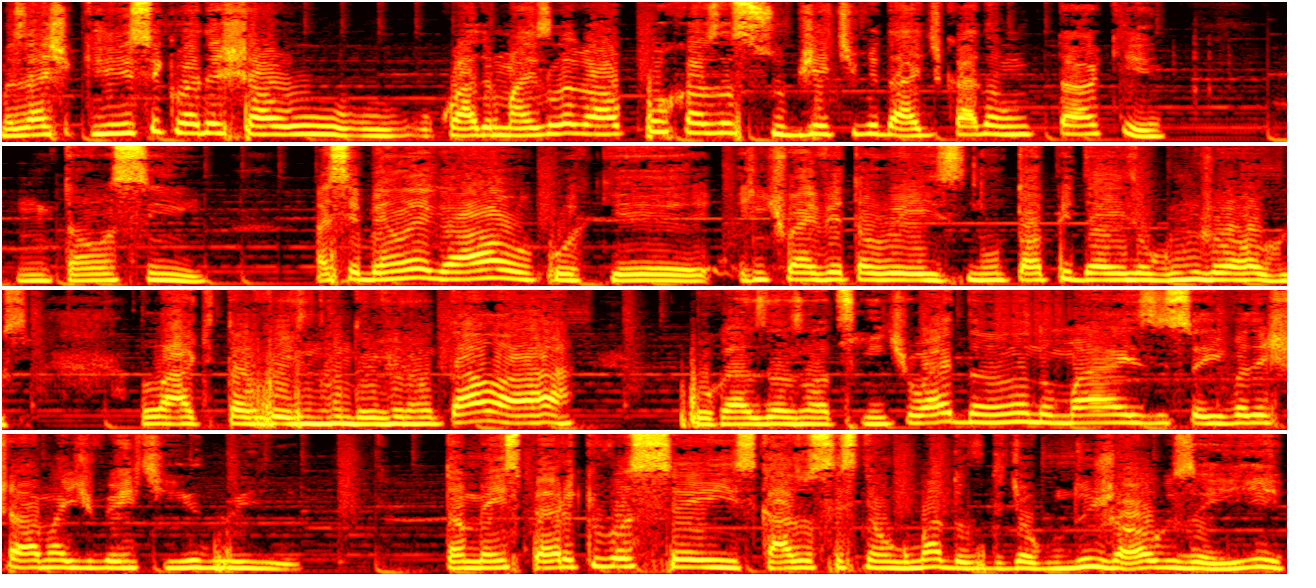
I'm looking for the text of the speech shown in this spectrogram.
Mas acho que isso é que vai deixar o, o, quadro mais legal por causa da subjetividade de cada um que tá aqui. Então, assim, vai ser bem legal porque a gente vai ver talvez num top 10 alguns jogos lá que talvez não deverão estar tá lá por causa das notas que a gente vai dando, mas isso aí vai deixar mais divertido e também espero que vocês, caso vocês tenham alguma dúvida de algum dos jogos aí,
